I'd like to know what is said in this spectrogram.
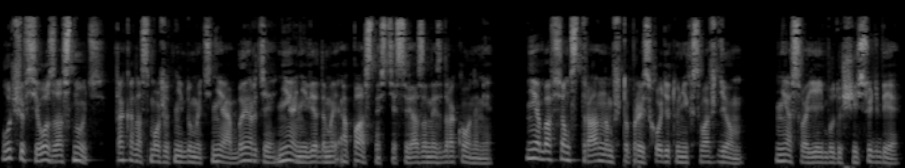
Лучше всего заснуть, так она сможет не думать ни о Берде, ни о неведомой опасности, связанной с драконами, ни обо всем странном, что происходит у них с вождем, ни о своей будущей судьбе.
